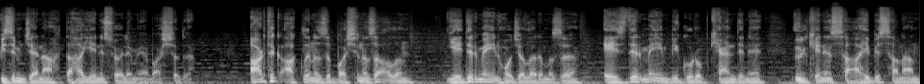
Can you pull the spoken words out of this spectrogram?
bizim cenah daha yeni söylemeye başladı. Artık aklınızı başınıza alın, yedirmeyin hocalarımızı, ezdirmeyin bir grup kendini ülkenin sahibi sanan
